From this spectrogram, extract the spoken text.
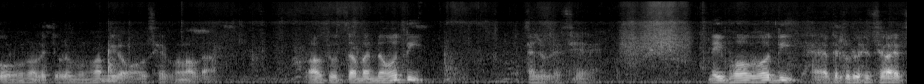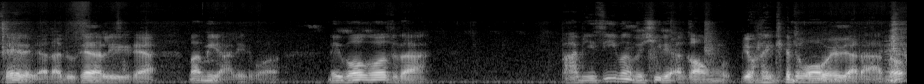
ကုန်လုံးတော့လည်းကျုပ်လည်းမမှတ်မိတော့ဘူးဆဲခွန်းလောက်ကဘာလို့ဆိုတမနောတိအဲ့လိုလဲဆဲတယ်နေဘောဂောတိအဲ့ဒါလိုလဲဆဲဆဲတယ်ဗျာဒါသူဆဲတာလေးတွေကမှတ်မိတာလေးတော့နေဘောဂောဆိုတာဘာပစ္စည်းမှမရှိတဲ့အကောင်လို့ပြောလိုက်တဲ့သဘောပဲဗျာဒါနော်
